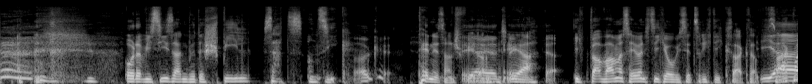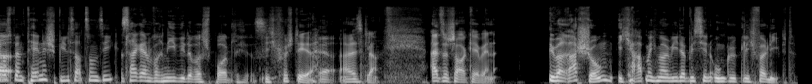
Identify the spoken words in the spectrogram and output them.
Oder wie sie sagen würde, Spiel, Satz und Sieg. Okay. Tennisanspieler. Ja, ja, ich, ja. Ich war mir selber nicht sicher, ob ich es jetzt richtig gesagt habe. Ja. Sagt man das beim Tennis, Spielsatz und Sieg? Sag einfach nie wieder was Sportliches. Ich verstehe. Ja. Alles klar. Also schau, Kevin. Überraschung, ich habe mich mal wieder ein bisschen unglücklich verliebt.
